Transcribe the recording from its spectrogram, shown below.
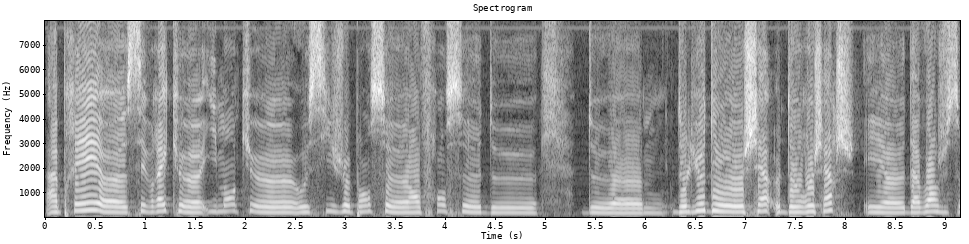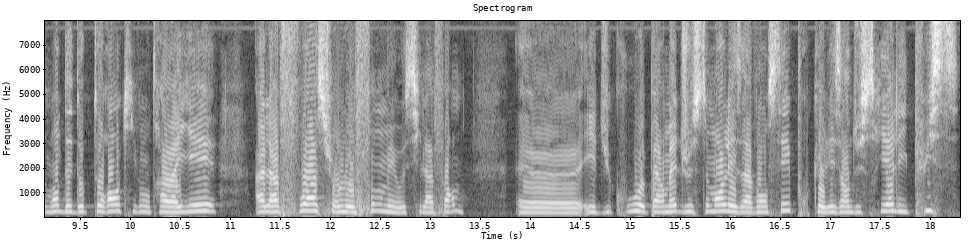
Après, c'est vrai qu'il manque aussi, je pense, en France de, euh, de, lieux de, recherche et euh, d'avoir justement des doctorants qui vont travailler à la fois sur le fond mais aussi la forme. Euh, et du coup permettre justement les avancées pour que les industriels ils puissent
